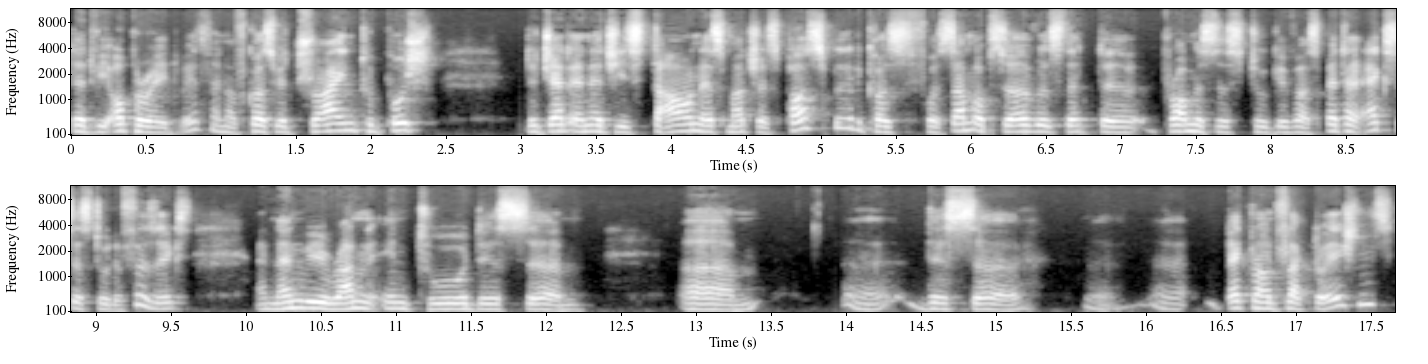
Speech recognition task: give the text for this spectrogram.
that we operate with. And of course, we're trying to push the jet energies down as much as possible because for some observers that uh, promises to give us better access to the physics. And then we run into this, um, um, uh, this uh, uh, uh background fluctuations.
